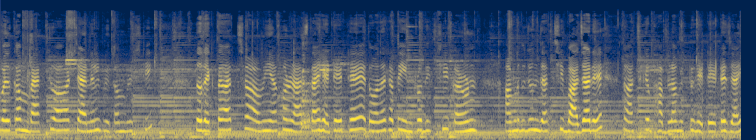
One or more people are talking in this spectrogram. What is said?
welcome back to our channel Pritam Brishti. তো দেখতে পাচ্ছ, আমি এখন রাস্তায় হেঁটে হেঁটে তোমাদের সাথে ইন্ট্রো দিচ্ছি, কারণ আমরা দুজন যাচ্ছি বাজারে। তো আজকে ভাবলাম একটু হেঁটে হেঁটে যাই,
